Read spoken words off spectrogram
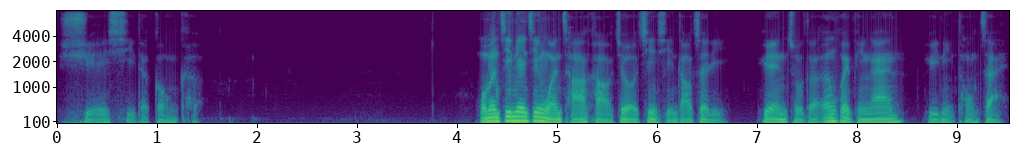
学习的功课。我们今天经文查考就进行到这里，愿主的恩惠平安与你同在。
